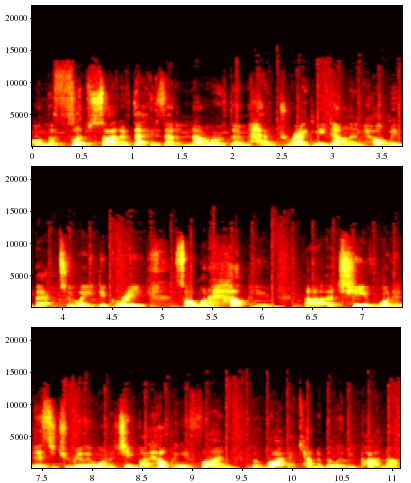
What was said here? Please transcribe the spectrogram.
On the flip side of that is that a number of them have dragged me down and held me back to a degree. So I wanna help you uh, achieve what it is that you really wanna achieve by helping you find the right accountability partner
